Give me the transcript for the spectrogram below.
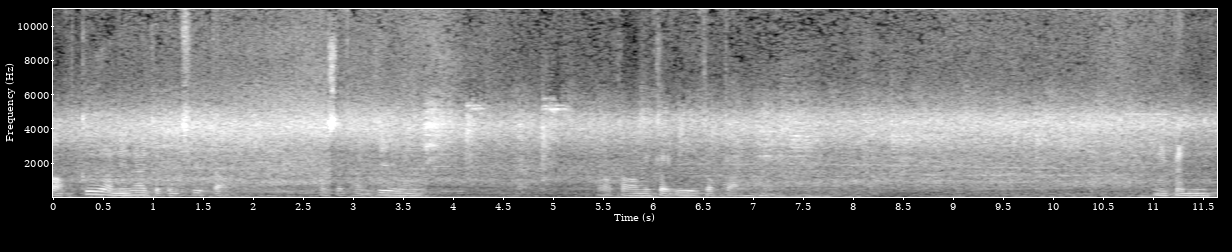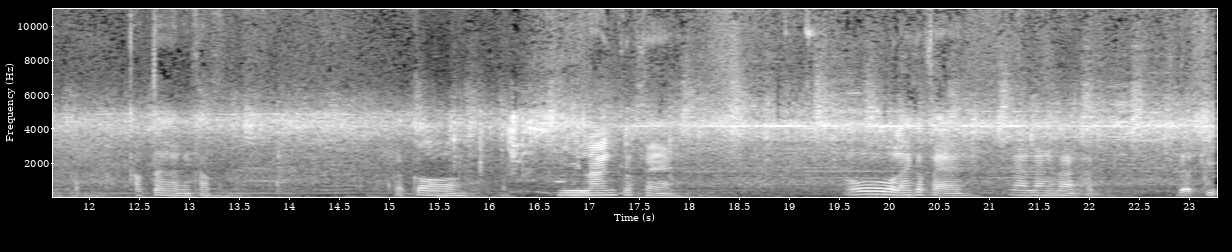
กรอบเกลือนี่น่าจะเป็นชื่อเก่าของสถานที่นะแล้วก็มีเก้าอี้เก่าๆฮะนี่เป็นเคาน์เตอร์นะครับ แล้วก็มีร้านกาแฟ โอ้ ร้านกาแฟ น่านั่งมากครับเดอะพี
